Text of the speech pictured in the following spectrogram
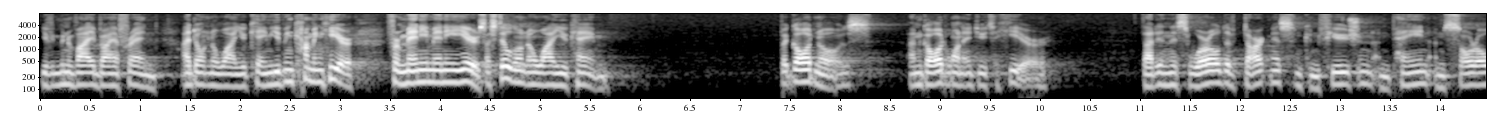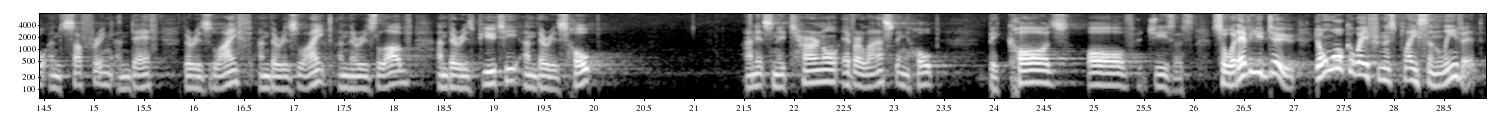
You've been invited by a friend, I don't know why you came. You've been coming here for many, many years, I still don't know why you came. But God knows, and God wanted you to hear that in this world of darkness and confusion and pain and sorrow and suffering and death, there is life and there is light and there is love and there is beauty and there is hope. And it's an eternal, everlasting hope because of Jesus. So, whatever you do, don't walk away from this place and leave it.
